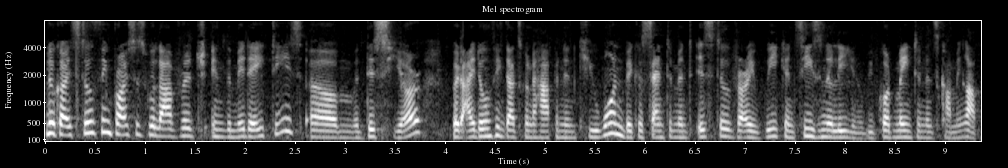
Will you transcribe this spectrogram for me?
Look, I still think prices will average in the mid 80s um, this year, but I don't think that's going to happen in Q1 because sentiment is still very weak and seasonally, you know, we've got maintenance coming up.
